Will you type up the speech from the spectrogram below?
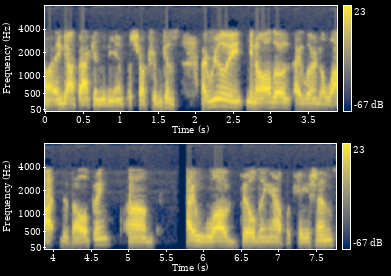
uh, and got back into the infrastructure because I really, you know, although I learned a lot developing, um, I love building applications.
